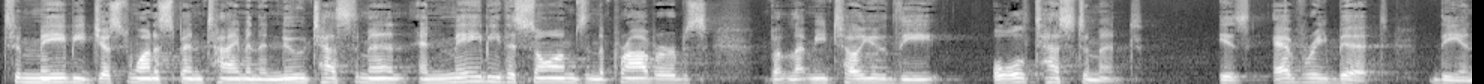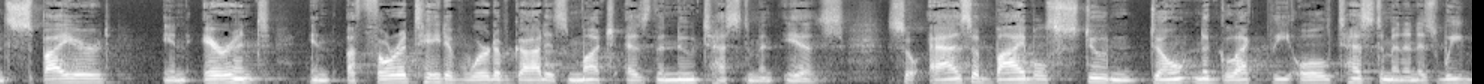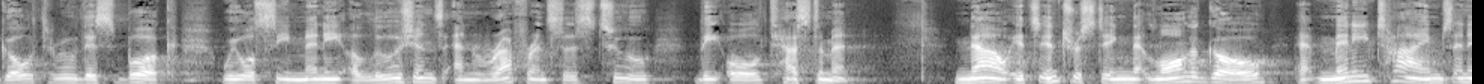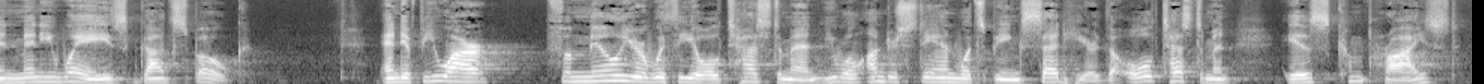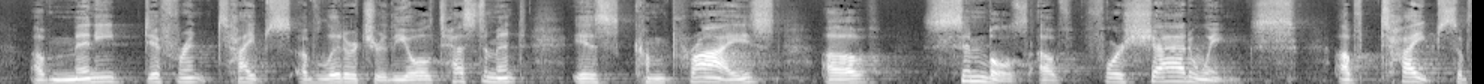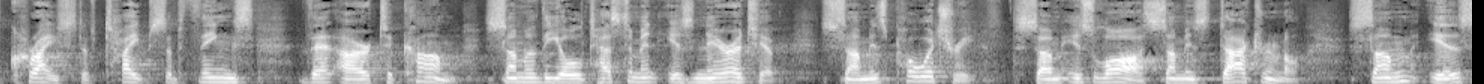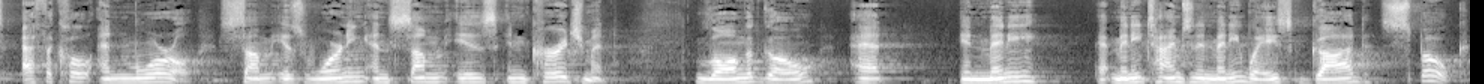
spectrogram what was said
to maybe just want to spend time in the New Testament and maybe the Psalms and the Proverbs, but let me tell you, the Old Testament is every bit the inspired, inerrant, and authoritative Word of God as much as the New Testament is. So, as a Bible student, don't neglect the Old Testament. And as we go through this book, we will see many allusions and references to the Old Testament. Now, it's interesting that long ago, at many times and in many ways, God spoke. And if you are familiar with the Old Testament, you will understand what's being said here. The Old Testament is comprised of many different types of literature. The Old Testament is comprised of symbols, of foreshadowings, of types of Christ, of types of things that are to come. Some of the Old Testament is narrative, some is poetry, some is law, some is doctrinal. Some is ethical and moral. Some is warning and some is encouragement. Long ago, at, in many, at many times and in many ways, God spoke.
